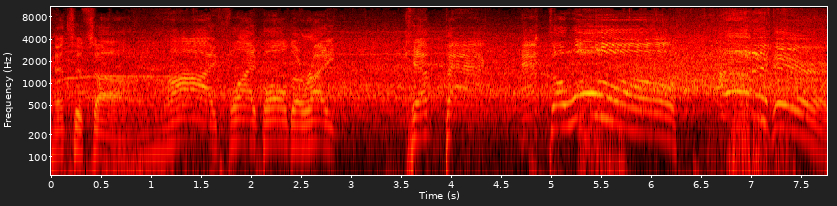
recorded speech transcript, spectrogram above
Pence, it's a high fly ball to right. Kemp back at the wall. Out of here.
